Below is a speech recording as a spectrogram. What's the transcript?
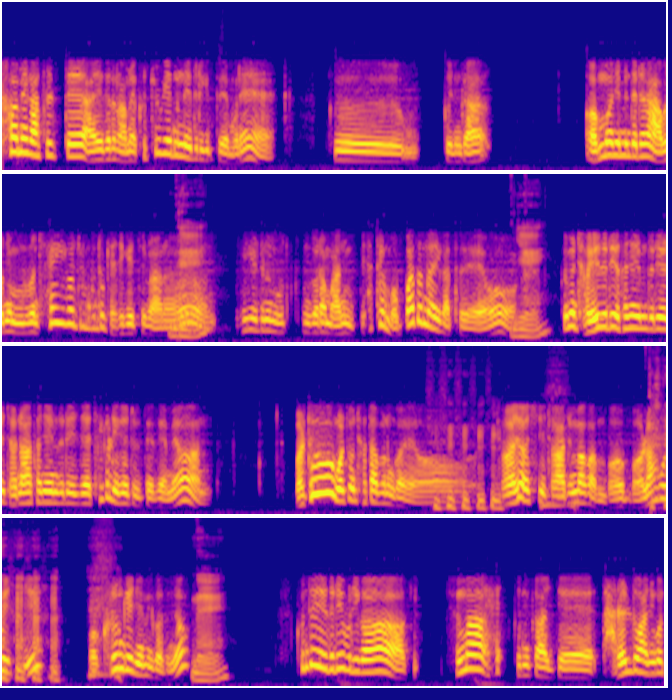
처음에 갔을 때 아이들은 아마 그쪽에 있는 애들이기 때문에 그 그러니까 어머님들이나 아버님 물론 책 읽어주는 분도 계시겠지만은 네. 책 읽어주는 거랑 많이 혜택을 못 받은 아이 같아요. 예. 그러면 저희들이 선생님들이 전화 선생님들이 이제 책을 읽어줄 때 되면 멀뚱멀뚱 쳐다보는 거예요. 저 아저씨, 저 아줌마가 뭐, 뭘 하고 있지? 뭐 그런 개념이거든요. 네. 근데 애들이 우리가 주말 그러니까 이제 달도 아니고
